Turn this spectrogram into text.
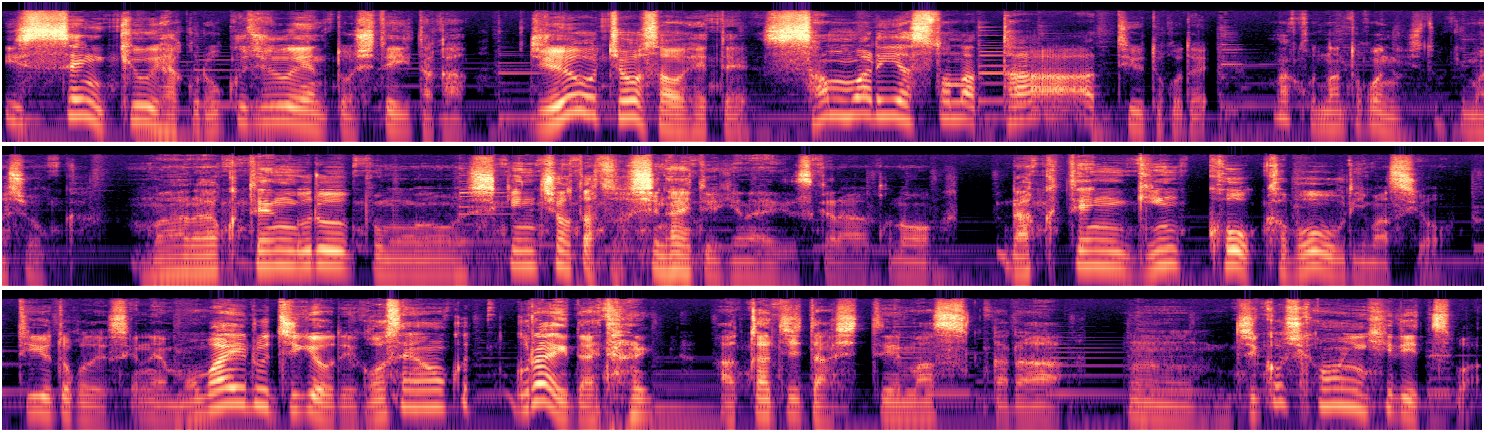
1960円としていたが需要調査を経て3割安となったっていうところでまあこんなところにしておきましょうかまあ楽天グループも資金調達をしないといけないですからこの楽天銀行株を売りますよっていうところですよねモバイル事業で5000億ぐらいだいたい赤字出してますからうん、自己資本比率は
